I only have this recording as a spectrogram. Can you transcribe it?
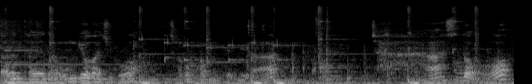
다른 타이어에다 옮겨가지고 작업하면 됩니다. 자 스톱.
